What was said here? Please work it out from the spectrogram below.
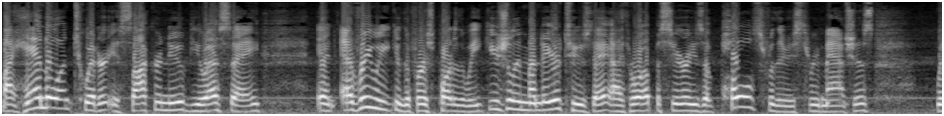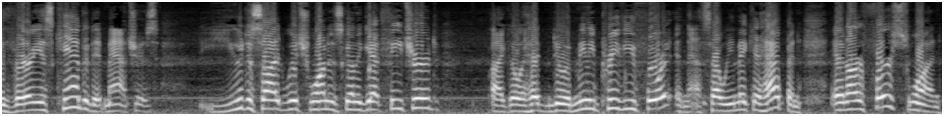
My handle on Twitter is Soccer Noob USA. And every week in the first part of the week, usually Monday or Tuesday, I throw up a series of polls for these three matches with various candidate matches. You decide which one is going to get featured. I go ahead and do a mini preview for it, and that's how we make it happen. And our first one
